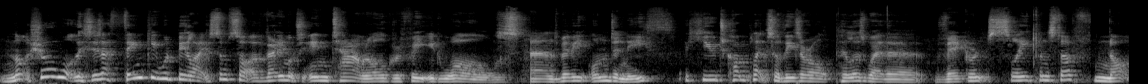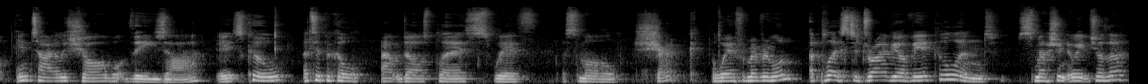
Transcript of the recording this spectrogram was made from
Not sure what this is. I think it would be like some sort of very much in town, all graffitied walls, and maybe underneath a huge complex. So these are all pillars where the vagrants sleep and stuff. Not entirely sure what these are. It's cool. A typical outdoors place with a small shack away from everyone. A place to drive your vehicle and smash into each other.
